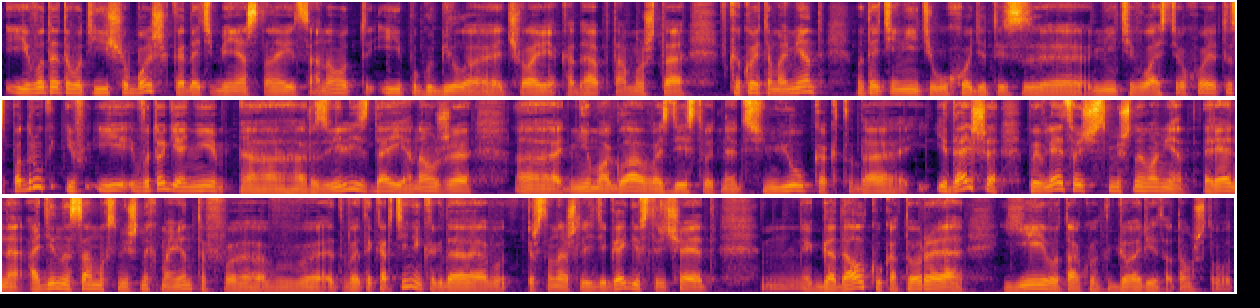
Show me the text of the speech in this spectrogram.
И вот это вот еще больше, когда тебе не остановиться, оно вот и погубило человека, да, потому что в какой-то момент вот эти нити уходят из... Э, нити власти уходят из подруг, и, и в итоге они а, развелись, да, и она уже а, не могла воздействовать на эту семью как-то, да. И дальше появляется очень смешной момент. Реально, один из самых смешных моментов э, в, в этой картине, когда вот персонаж Леди Гаги встречает гадалку, которая ей вот так вот говорит о том, что вот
